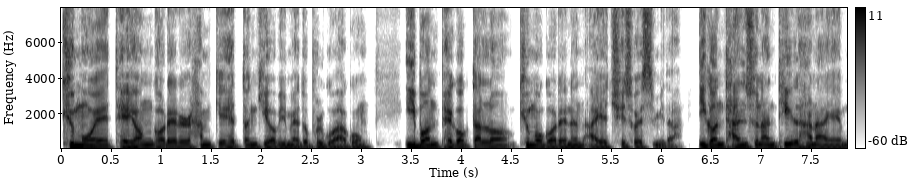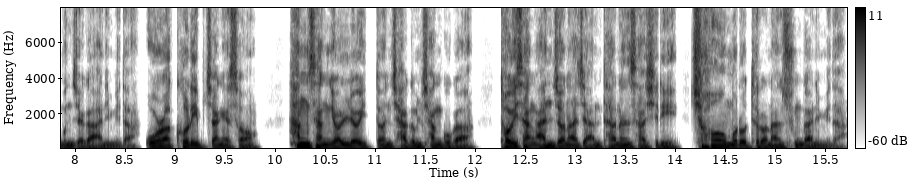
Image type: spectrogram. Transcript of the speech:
규모의 대형 거래를 함께 했던 기업임에도 불구하고 이번 100억 달러 규모 거래는 아예 취소했습니다. 이건 단순한 딜 하나의 문제가 아닙니다. 오라클 입장에서 항상 열려있던 자금 창구가 더 이상 안전하지 않다는 사실이 처음으로 드러난 순간입니다.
